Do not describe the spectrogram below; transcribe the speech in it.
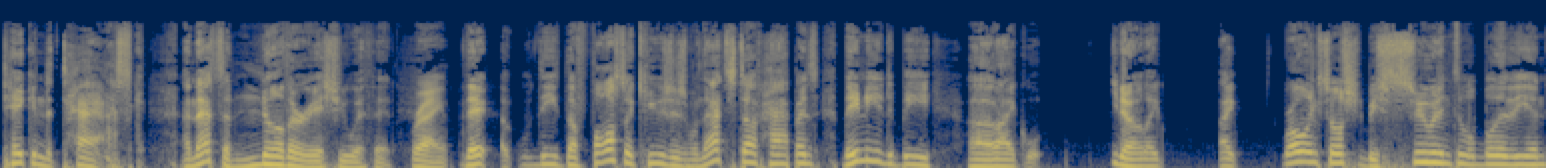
taken to task, and that's another issue with it. Right. They, the the false accusers when that stuff happens, they need to be uh, like, you know, like Rolling Stone should be sued into oblivion.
